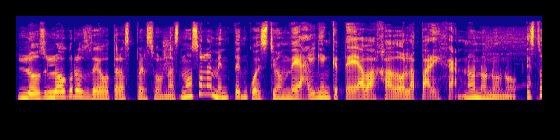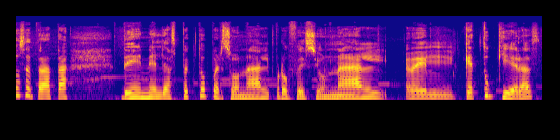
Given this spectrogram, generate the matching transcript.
los logros de otras personas, no solamente en cuestión de alguien que te haya bajado la pareja, no, no, no, no. Esto se trata de en el aspecto personal, profesional, el que tú quieras.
